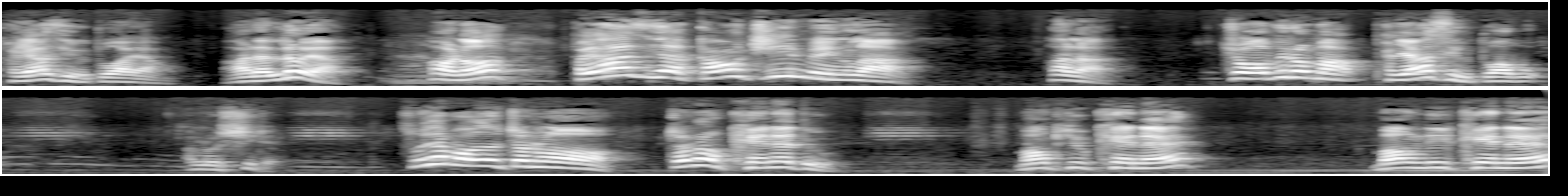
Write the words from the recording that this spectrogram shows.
ဖယားစီကိုတွားရအောင်ဟာလေလွတ်ရဟောနော်ဖယားစီကကောင်းချီးမင်္ဂလာဟာလားကြော်ပြီးတော့မှဖယားစီကိုတွားဖို့အဲ့လိုရှိတယ်ဆိုရပါတော့ကျွန်တော်ကျွန်တော်ခင်တဲ့သူမောင်ဖြူခင်တယ်မောင်ဒီခင်တယ်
